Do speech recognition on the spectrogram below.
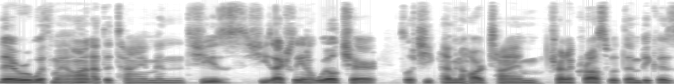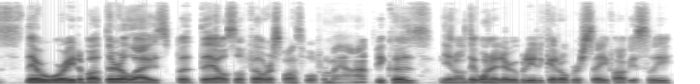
They were with my aunt at the time, and she's she's actually in a wheelchair, so she's having a hard time trying to cross with them because they were worried about their lives, but they also felt responsible for my aunt because you know they wanted everybody to get over safe, obviously.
